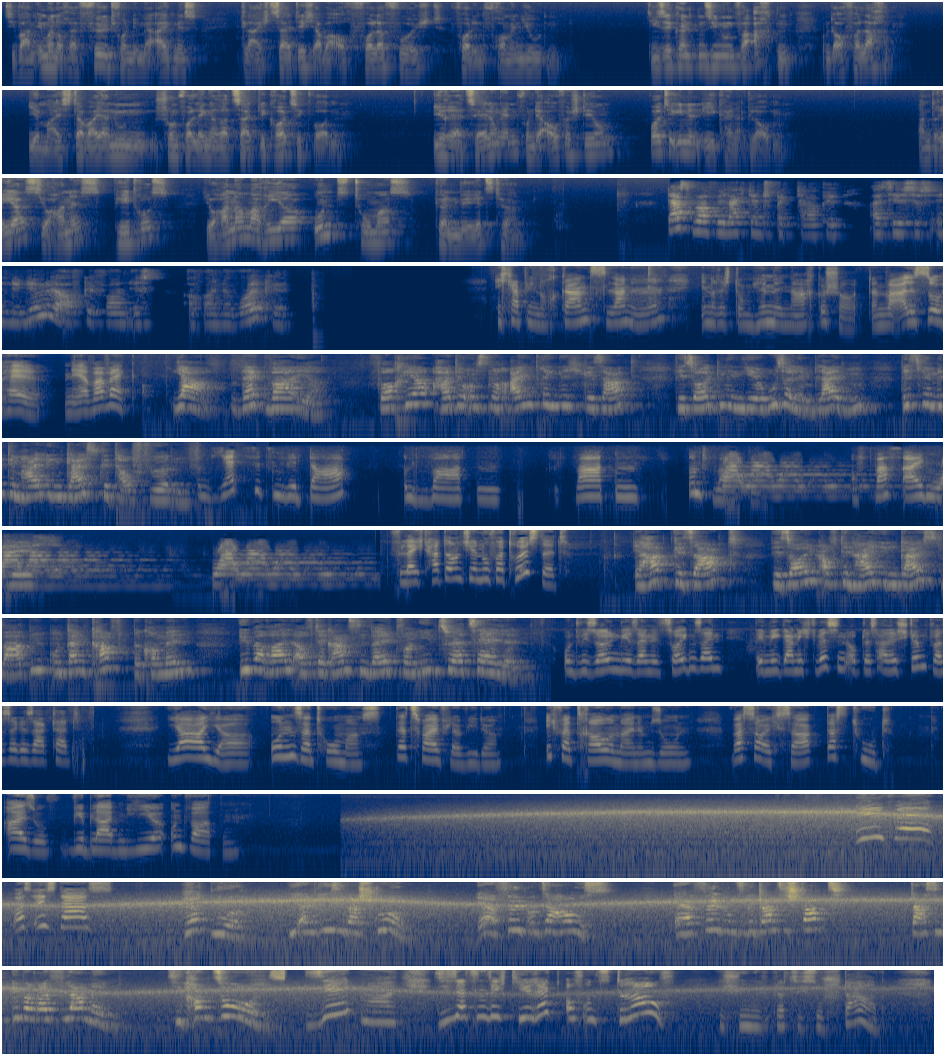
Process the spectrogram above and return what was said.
Sie waren immer noch erfüllt von dem Ereignis, gleichzeitig aber auch voller Furcht vor den frommen Juden. Diese könnten sie nun verachten und auch verlachen. Ihr Meister war ja nun schon vor längerer Zeit gekreuzigt worden. Ihre Erzählungen von der Auferstehung wollte ihnen eh keiner glauben. Andreas, Johannes, Petrus, Johanna Maria und Thomas können wir jetzt hören. Das war vielleicht ein Spektakel, als Jesus in den Himmel aufgefahren ist, auf einer Wolke. Ich habe ihn noch ganz lange in Richtung Himmel nachgeschaut. Dann war alles so hell und er war weg. Ja, weg war er. Vorher hat er uns noch eindringlich gesagt, wir sollten in Jerusalem bleiben, bis wir mit dem Heiligen Geist getauft würden. Und jetzt sitzen wir da und warten, warten und warten. Auf was eigentlich? Vielleicht hat er uns ja nur vertröstet. Er hat gesagt, wir sollen auf den Heiligen Geist warten und dann Kraft bekommen, überall auf der ganzen Welt von ihm zu erzählen. Und wie sollen wir seine Zeugen sein, wenn wir gar nicht wissen, ob das alles stimmt, was er gesagt hat. Ja, ja, unser Thomas, der Zweifler wieder. Ich vertraue meinem Sohn. Was er euch sagt, das tut. Also, wir bleiben hier und warten. Hilfe! Was ist das? Hört nur, wie ein riesiger Sturm. Er erfüllt unser Haus. Er erfüllt unsere ganze Stadt. Da sind überall Flammen. Sie kommen zu uns. Seht mal, sie setzen sich direkt auf uns drauf. Ich fühle mich plötzlich so stark,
